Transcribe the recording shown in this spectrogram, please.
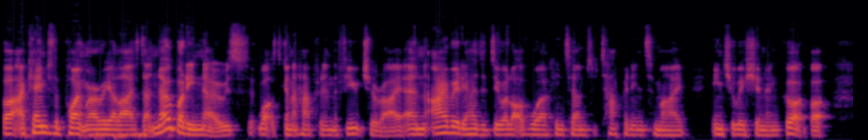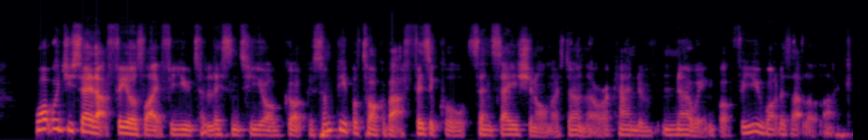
But i came to the point where i realized that nobody knows what's going to happen in the future right? And i really had to do a lot of work in terms of tapping into my intuition and gut. But what would you say that feels like for you to listen to your gut? Because some people talk about a physical sensation almost, don't they, or a kind of knowing. But for you, what does that look like?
